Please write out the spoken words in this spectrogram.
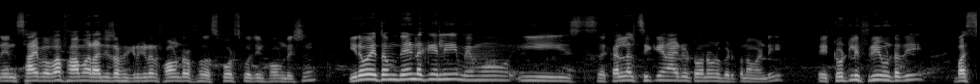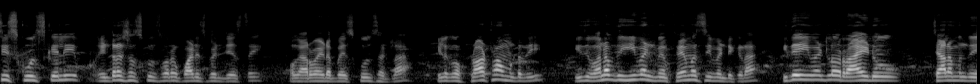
నేను Saibaba former Ranji trophy cricketer founder of sports coaching foundation ఇరవై తొమ్మిదేళ్ళకి వెళ్ళి మేము ఈ కల్నల్ సికే నాయుడు టోర్నమెంట్ పెడుతున్నామండి. టోటలీ ఫ్రీ ఉంటుంది. బస్సీ స్కూల్స్కి వెళ్ళి ఇంటర్నేషనల్ స్కూల్స్ వరకు పార్టిసిపేట్ చేస్తాయి ఒక అరవై డెబ్బై స్కూల్స్ అట్లా. వీళ్ళకి ఒక ప్లాట్ఫామ్ ఉంటుంది. ఇది వన్ ఆఫ్ ది ఈవెంట్ మేము ఫేమస్ ఈవెంట్ ఇక్కడ. ఇదే ఈవెంట్లో రాయుడు చాలామంది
